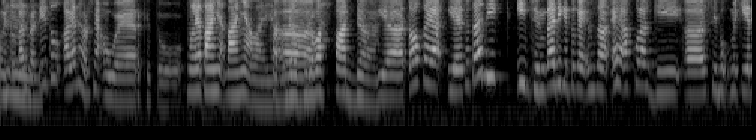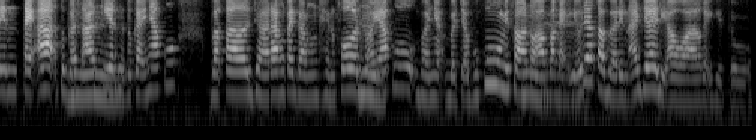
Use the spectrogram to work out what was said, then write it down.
gitu kan Hmm. berarti itu kalian harusnya aware gitu mulai tanya-tanya lah ya Ha-ha. udah berwaspada ya atau kayak ya itu tadi izin tadi gitu kayak misal eh aku lagi eh, sibuk mikirin TA tugas Hmm. akhir gitu kayaknya aku bakal jarang pegang handphone Hmm. soalnya aku banyak baca buku misal atau Hmm. apa kayak ya udah kabarin aja di awal kayak gitu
